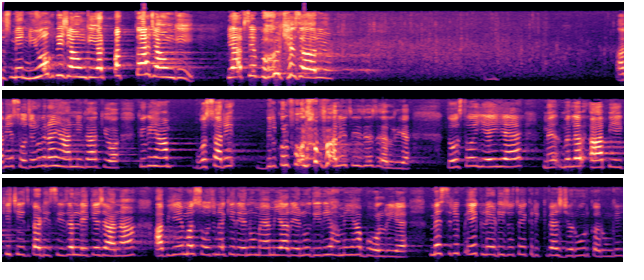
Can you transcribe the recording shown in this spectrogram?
उसमें न्यूयॉर्क भी जाऊँगी और पक्का जाऊँगी। ये आपसे बोल के जा रही हूँ। अब ये सोचोगे मैंने यहाँ नहीं कहा क्यों? क्योंकि यहाँ बहुत सारी, बिल्कुल फॉलो वाली चीज़ें चल रही है। दोस्तों, यही है। मतलब आप एक ही चीज़ का डिसीज़न लेके जाना। आप ये मत सोचना कि रेनू मैम या रेनू दीदी हमें यहाँ बोल रही है। मैं सिर्फ़ एक लेडीज़ों से एक रिक्वेस्ट ज़रूर करूँगी।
